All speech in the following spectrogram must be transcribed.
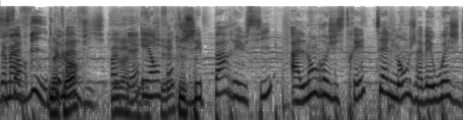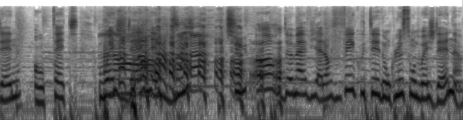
De ma vie. De ma D'accord. vie. de ma Ok. vie, Et en ok. fait, Tu sais. j'ai pas réussi à l'enregistrer tellement j'avais Weshden en tête. Weshden, elle dit Tu hors de ma vie. Alors, je vous fais écouter donc le son de Weshden.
